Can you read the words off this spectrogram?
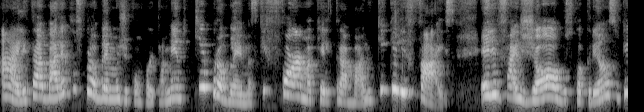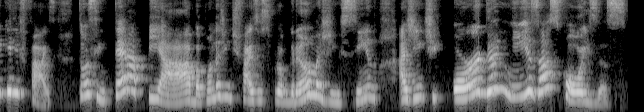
Ah, ele trabalha com os problemas de comportamento. Que problemas? Que forma que ele trabalha? O que, que ele faz? Ele faz jogos com a criança? O que, que ele faz? Então, assim, terapia aba, quando a gente faz os programas de ensino, a gente organiza as coisas.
